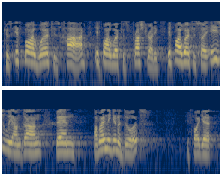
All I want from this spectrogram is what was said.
Because if my work is hard, if my work is frustrating, if my work is so easily undone, then I'm only going to do it if I get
